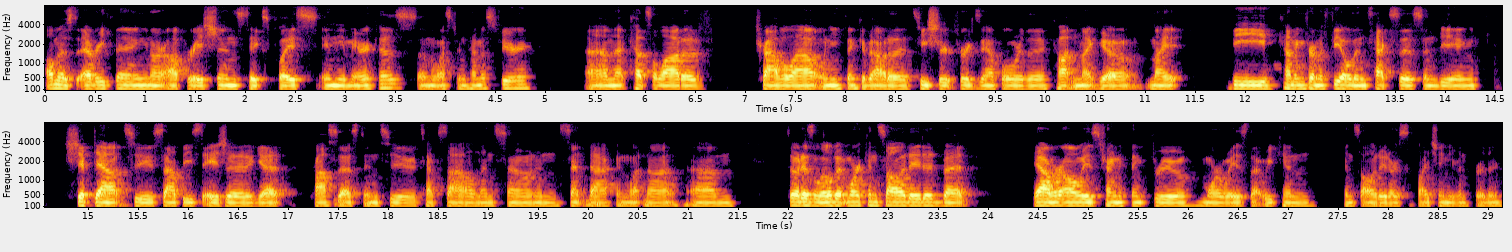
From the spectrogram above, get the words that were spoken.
Almost everything in our operations takes place in the Americas, so in the Western Hemisphere. Um, that cuts a lot of travel out when you think about a t-shirt, for example, where the cotton might go might be coming from a field in Texas and being shipped out to Southeast Asia to get processed into textile and then sewn and sent back and whatnot. Um, so it is a little bit more consolidated, but yeah, we're always trying to think through more ways that we can consolidate our supply chain even further.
